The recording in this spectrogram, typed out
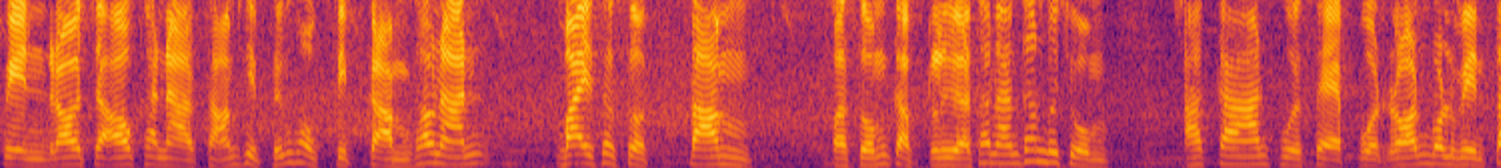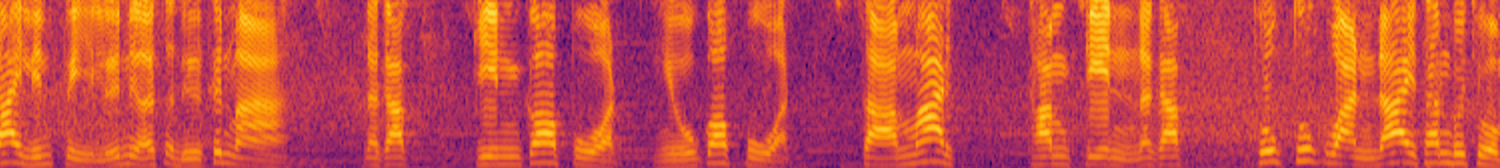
เป็นเราจะเอาขนาด 30-60 กรัมเท่านั้น ใบสดๆตำผสมกับเกลือเท่านั้นท่านผู้ชม อาการปวดแสบปวดร้อนบริเวณใต้ลิ้นปี่หรือเหนือสะดือขึ้นมานะครับ กินก็ปวด หิวก็ปวด สามารถทำกินนะครับ ทุกๆวันได้ท่านผู้ชม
